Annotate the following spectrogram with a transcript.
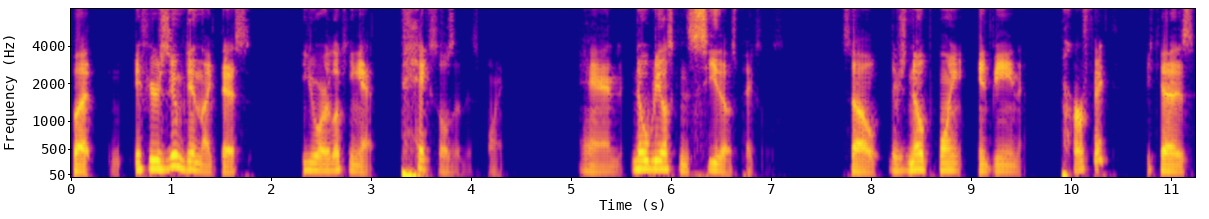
But if you're zoomed in like this, you are looking at pixels at this point and nobody else can see those pixels. So there's no point in being perfect because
